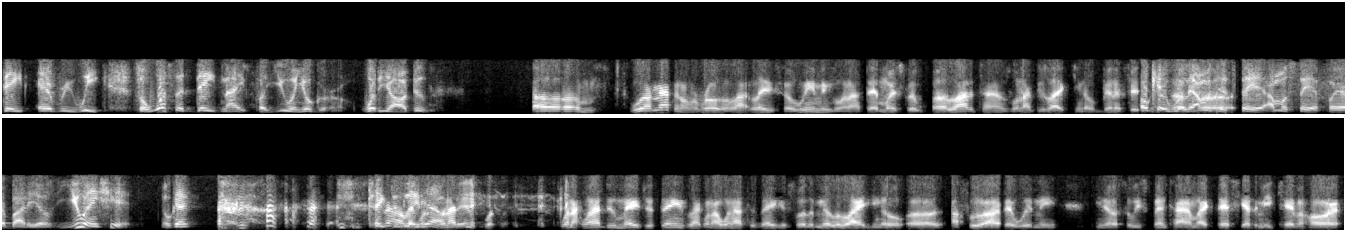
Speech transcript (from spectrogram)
date every week. So, what's a date night for you and your girl? What do y'all do? Um, well, I'm not been on the road a lot lately, so we ain't been going out that much. But a lot of times when I do like you know benefits. Okay, stuff, Willie, I'm gonna uh, just say it. I'm gonna say it for everybody else. You ain't shit. Okay. Take no, this like lady when, out, when I do when, when I when I do major things, like when I went out to Vegas for the Miller Lite, you know, uh, I flew out there with me, you know, so we spent time like that. She had to meet Kevin Hart.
